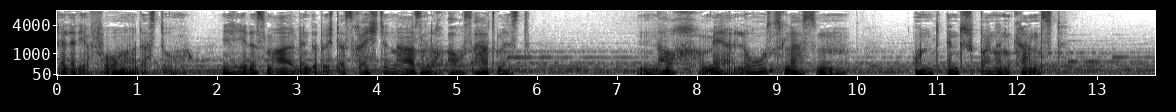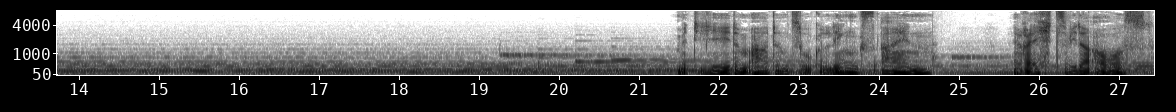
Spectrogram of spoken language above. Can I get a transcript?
Stelle dir vor, dass du jedes Mal, wenn du durch das rechte Nasenloch ausatmest, noch mehr loslassen und entspannen kannst. Mit jedem Atemzug links ein, rechts wieder aus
